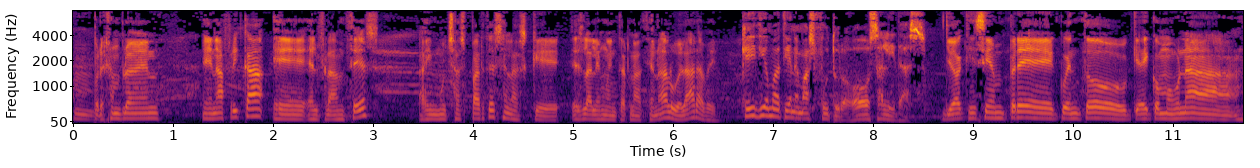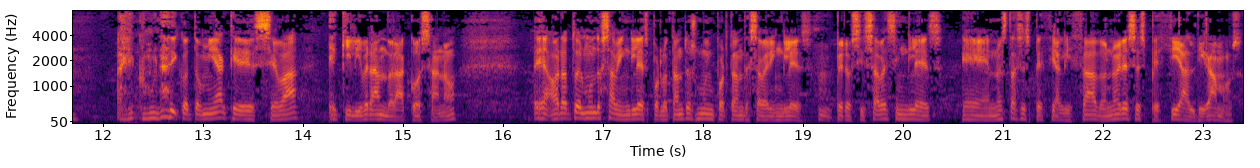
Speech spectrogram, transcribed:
Mm. Por ejemplo, en, en África, eh, el francés hay muchas partes en las que es la lengua internacional o el árabe. ¿Qué idioma tiene más futuro o salidas? Yo aquí siempre cuento que hay como una hay como una dicotomía que se va equilibrando la cosa, ¿no? Eh, ahora todo el mundo sabe inglés, por lo tanto es muy importante saber inglés. Hmm. Pero si sabes inglés, eh, no estás especializado, no eres especial, digamos.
